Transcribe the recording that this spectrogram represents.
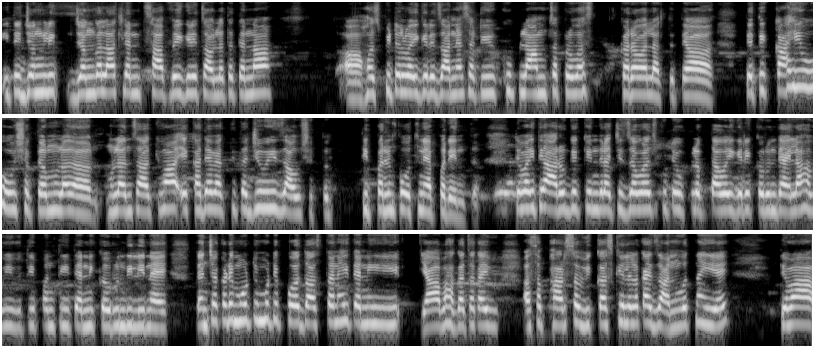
इथे जंगली जंगल असल्याने साप वगैरे चावलं तर त्यांना हॉस्पिटल वगैरे जाण्यासाठी खूप लांबचा प्रवास करावा लागतो. त्या तेथे काही होऊ शकतं. मुला मुलांचा किंवा एखाद्या व्यक्तीचा जीवही जाऊ शकतो तिथपर्यंत पोहोचण्यापर्यंत. तेव्हा इथे आरोग्य केंद्राची जवळच कुठे उपलब्धता वगैरे करून द्यायला हवी होती पण ती त्यांनी करून दिली नाही. त्यांच्याकडे मोठे मोठे पद असतानाही त्यांनी या भागाचा काही असा फारसा विकास केलेला काही जाणवत नाहीये. तेव्हा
